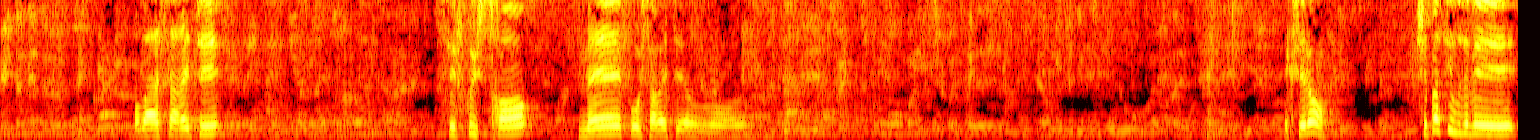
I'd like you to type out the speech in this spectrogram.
euh, On va s'arrêter. C'est frustrant, mais faut s'arrêter. un moment. et c'est vrai qu'en ce moment, bah, je cherche un travail plus sur le long terme, je fais des petits boulots. euh, Excellent. Je sais pas si vous avez,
